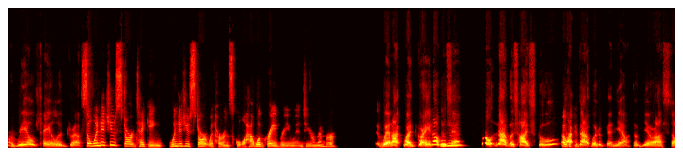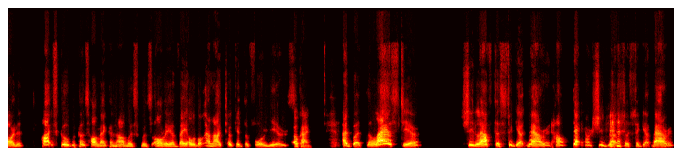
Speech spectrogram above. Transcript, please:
a real tailored dress. so when did you start taking? When did you start with her in school? How? What grade were you in? Do you remember? when I what grade I was Mhm. in, well, that was high school. That- Okay. that would have been yeah the year I started high school because home economics was only available, and I took it the four years. Okay. And but the last year, she left us to get married. How dare she left us to get married?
